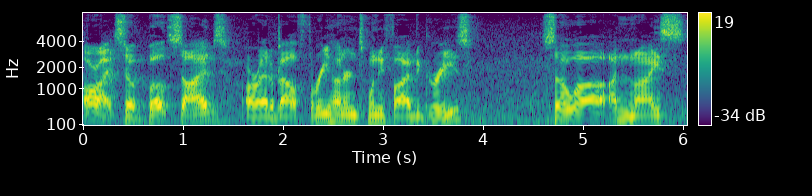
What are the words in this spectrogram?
All right, so both sides are at about 325 degrees. So uh, a nice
